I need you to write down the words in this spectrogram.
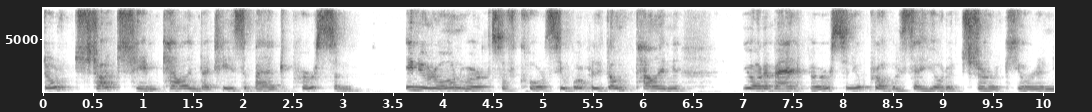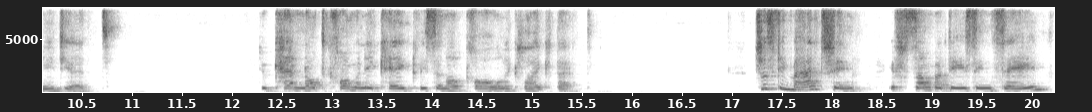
Don't judge him, tell him that he's a bad person. In your own words, of course. You probably don't tell him you're a bad person, you probably say you're a jerk, you're an idiot. You cannot communicate with an alcoholic like that. Just imagine if somebody is insane.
